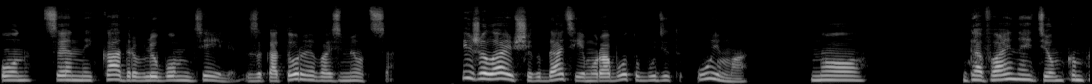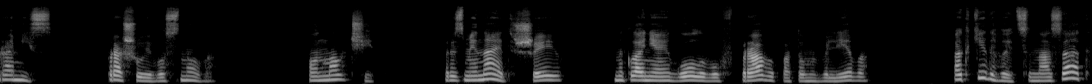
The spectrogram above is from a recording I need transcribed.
Он ценный кадр в любом деле, за которое возьмется. И желающих дать ему работу будет уйма. Но давай найдем компромисс. Прошу его снова. Он молчит, разминает шею, наклоняя голову вправо, потом влево, откидывается назад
